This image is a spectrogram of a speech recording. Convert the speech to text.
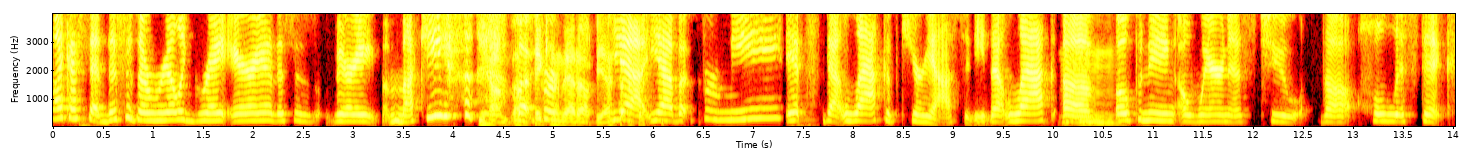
Like I said, this is a really gray area. This is very mucky. Yeah, I'm, I'm picking for, that up. Yeah. yeah. Yeah. But for me, it's that lack of curiosity, that lack of mm. opening awareness to the holistic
